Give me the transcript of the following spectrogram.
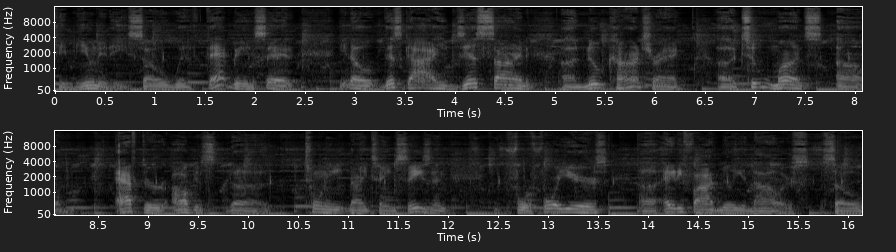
community. So, with that being said, you know, this guy, he just signed a new contract uh, two months um, after August the 2019 season for four years, uh, $85 million. So,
